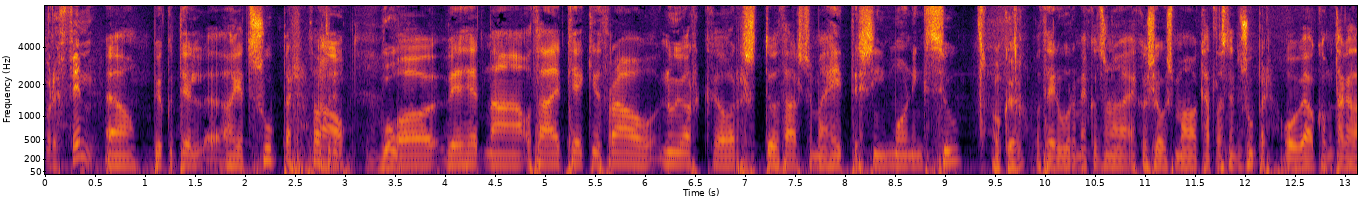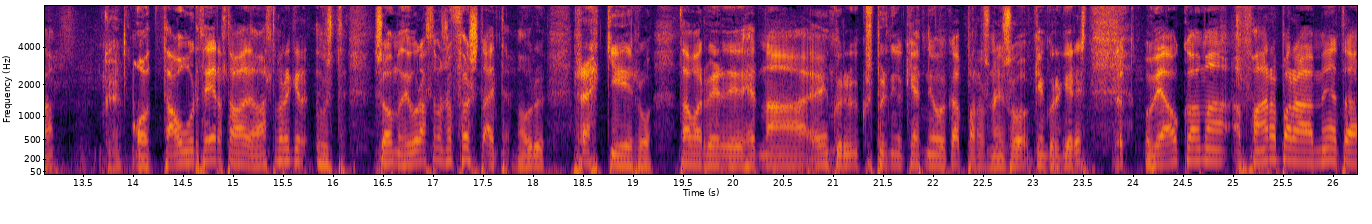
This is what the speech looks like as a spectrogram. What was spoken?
Voru fimm? Já, byggum til að hétt Super þátturinn. Wow. og við hérna og það er tekið frá New York og stöð þar sem að heitir Sea Morning Zoo Ok, og þeir voru með eitthvað svona eitthvað sjó sem að kalla stundu Super og við ákomum að taka það. Ok. Og þá voru þeir alltaf að alltaf verið að gera, þú veist, sáum að þeir voru alltaf með svona first item, það voru rekkir og það var verið hérna einhver, spurningakeppni og eitthvað bara svona eins og gengur að gerist. Rétt. og við ákvaðum að að fara bara með þetta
